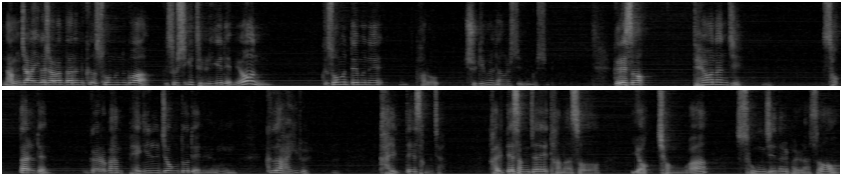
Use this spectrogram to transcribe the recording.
남자 아이가 자란다는 그 소문과 그 소식이 들리게 되면 그 소문 때문에 바로 죽임을 당할 수 있는 것입니다. 그래서 태어난 지 석 달 된, 그러니까 여러분 한 100일 정도 되는 그 아이를 갈대 상자, 갈대 상자에 담아서 역청과 송진을 발라서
